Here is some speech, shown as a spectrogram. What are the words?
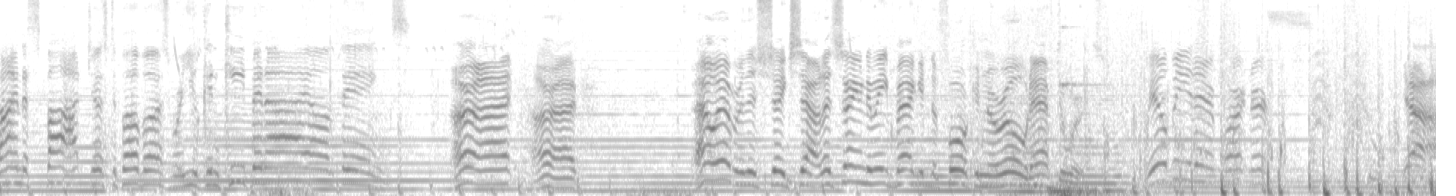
Find a spot just above us where you can keep an eye on things. All right, all right. However this shakes out, let's aim to meet back at the fork in the road afterwards. We'll be there, partner. Yeah.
